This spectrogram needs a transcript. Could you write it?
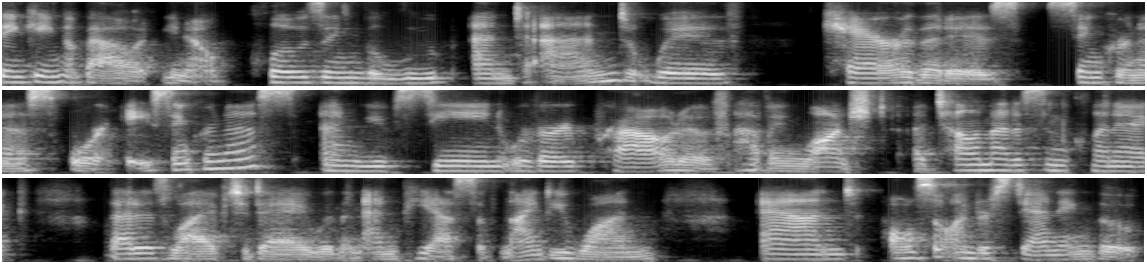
thinking about, you know, closing the loop end to end with care that is synchronous or asynchronous. And we've seen, we're very proud of having launched a telemedicine clinic that is live today with an NPS of 91. And also understanding the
